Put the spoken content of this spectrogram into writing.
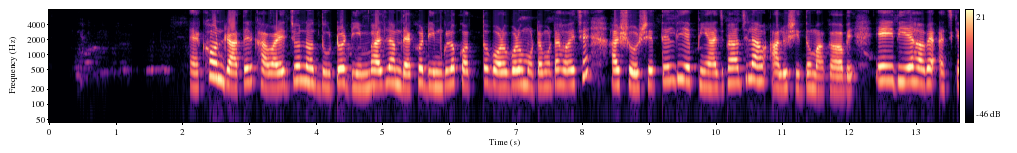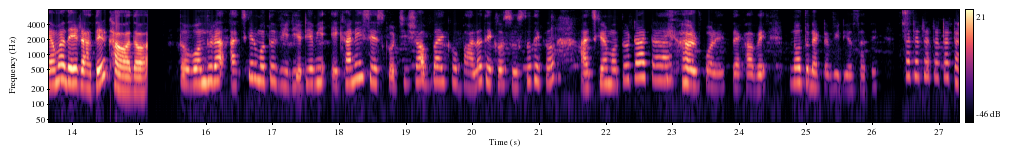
এখন রাতের খাবারের জন্য দুটো ডিম ভাজলাম। দেখো ডিমগুলো কত বড় বড় মোটা মোটা হয়েছে, আর সর্ষের তেল দিয়ে পেঁয়াজ ভাজলাম, আলু সিদ্ধ মাখা হবে। এই দিয়ে হবে আজকে আমাদের রাতের খাওয়া দাওয়া। তো বন্ধুরা, আজকের মতো ভিডিওটি আমি এখানেই শেষ করছি। সবাই খুব ভালো থেকো, সুস্থ থেকো। আজকের মতো টাটা। আর পরে দেখাবে নতুন একটা ভিডিওর সাথে। Tata tata tata.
